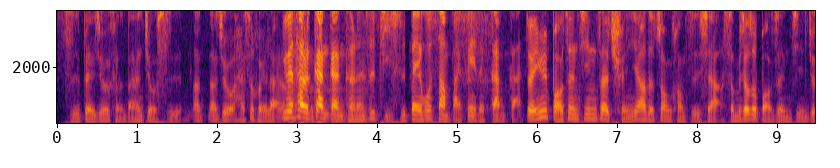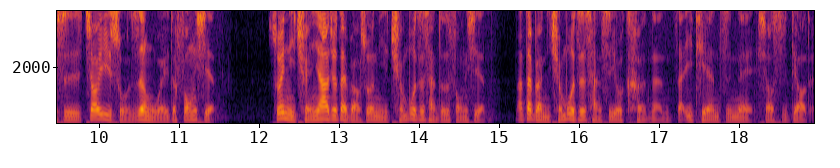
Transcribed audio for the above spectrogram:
十倍就可能百分之九十，那那就还是回来了。因为它的杠杆可能是几十倍或上百倍的杠杆。对，因为保证金在全压的状况之下，什么叫做保证金？就是交易所认为的风险。所以你全压就代表说你全部资产都是风险，那代表你全部资产是有可能在一天之内消失掉的。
